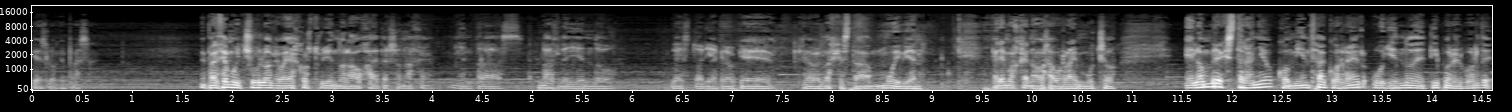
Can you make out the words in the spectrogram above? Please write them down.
qué es lo que pasa. Me parece muy chulo que vayas construyendo la hoja de personaje mientras vas leyendo la historia. Creo que, que la verdad es que está muy bien. Esperemos que no os aburráis mucho. El hombre extraño comienza a correr huyendo de ti por el borde.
